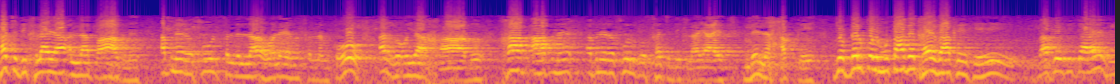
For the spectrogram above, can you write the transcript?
سچ دکھلایا اللہ پاک نے اپنے رسول صلی اللہ علیہ وسلم کو الرویا خواب۔ خواب آپ نے اپنے رسول کو سچ دکھلایا ہے۔ بل حق کے جو بالکل مطابق ہے، واقع کے۔ باقی کی کیا ہے؟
